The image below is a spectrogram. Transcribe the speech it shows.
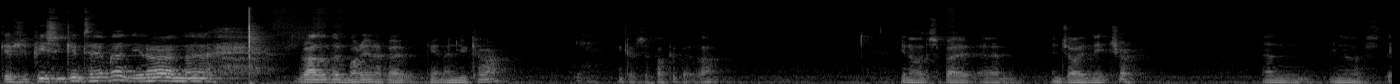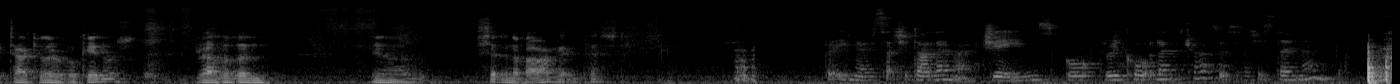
gives you peace and contentment. You know, and uh, rather than worrying about getting a new car. Yeah. Who gives a fuck about that? You know, it's about um, enjoying nature and, you know, spectacular volcanoes rather than, you know, sitting in a bar getting pissed. But you know, such a dilemma: jeans or three-quarter length trousers. I just don't know.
